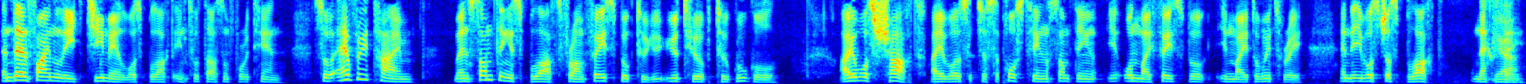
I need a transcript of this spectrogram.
and then finally Gmail was blocked in 2014. So every time when something is blocked from Facebook to YouTube to Google, I was shocked. I was just posting something on my Facebook in my dormitory, and it was just blocked next yeah. day.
